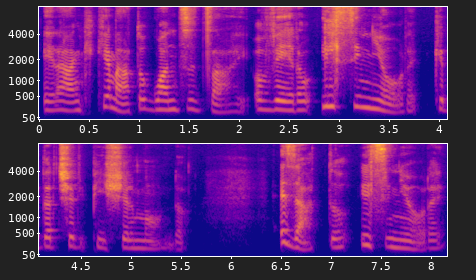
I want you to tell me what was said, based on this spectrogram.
era anche chiamato Guanzizai, ovvero il Signore che percepisce il mondo. Esatto, il Signore.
